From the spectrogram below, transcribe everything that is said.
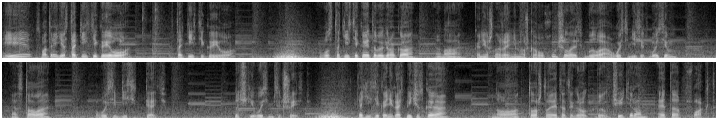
и смотрите, статистика его, статистика его. Вот статистика этого игрока, она, конечно же, немножко ухудшилась, было 88, а стало 85. Почти 86. Статистика не космическая, но то, что этот игрок был читером, это факт.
